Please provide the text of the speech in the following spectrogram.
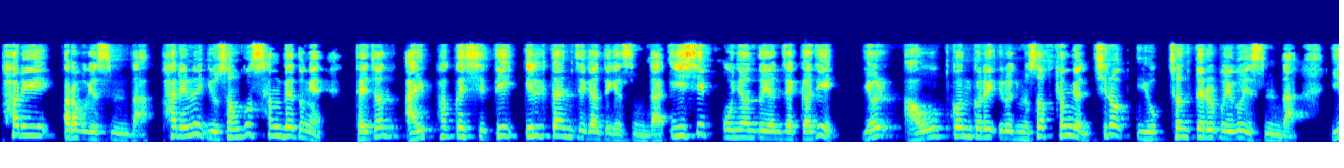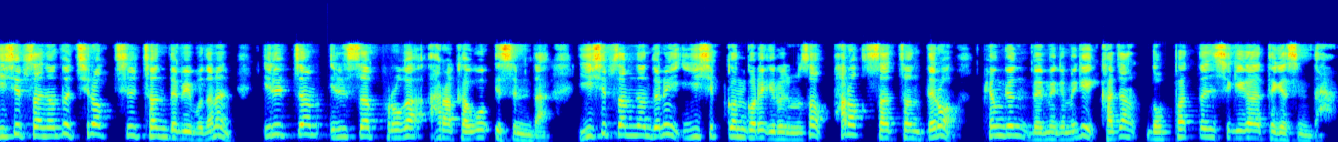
8위 알아보겠습니다. 8위는 유성구 상대동의 대전 아이파크시티 1단지가 되겠습니다. 25년도 현재까지 19건 거래 이루어지면서 평균 7억 6천대를 보이고 있습니다. 24년도 7억 7천 대비보다는 1.14%가 하락하고 있습니다. 23년도는 20건 거래 이루어지면서 8억 4천대로 평균 매매 금액이 가장 높았던 시기가 되겠습니다.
